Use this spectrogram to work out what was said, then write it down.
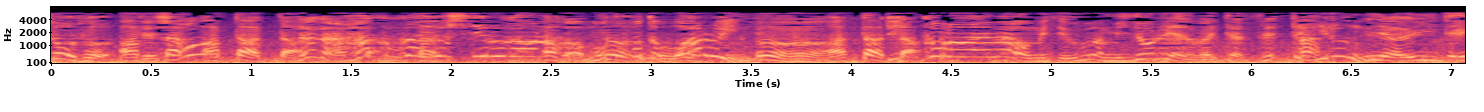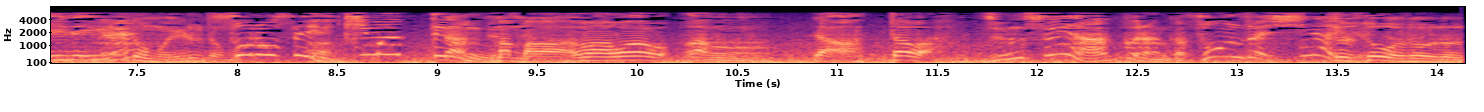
そうそうあったあったあった。だから迫害をしてる側の方がもともと悪いんだよ。うんうんあったあった。ピッコロ大魔王を見てうわ緑やとか言ったら絶対いるんですいやいると思ういると思う。そのせいに決まってるんですよ。まあまあまあまあまあ、うん。いやあったわ。純粋な悪なんか存在しないそうよそうそうそう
